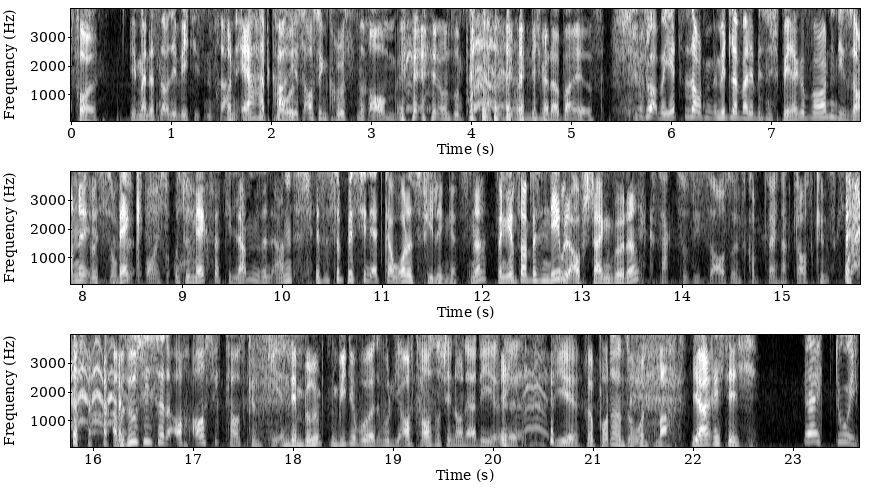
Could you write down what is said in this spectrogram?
Voll. Ich meine, das sind auch die wichtigsten Fragen. Und er hat quasi jetzt auch den größten Raum in unserem Podcast, in dem er nicht mehr dabei ist. Du, aber jetzt ist es auch mittlerweile ein bisschen später geworden. Die Sonne ist dunkel. weg Oh, ich- und du merkst, dass die Lampen sind an. Es ist so ein bisschen Edgar Wallace-Feeling jetzt, ne? Wenn jetzt noch ein bisschen Nebel aufsteigen würde. Exakt so siehst du aus. Und jetzt kommt gleich nach Klaus Kinski. Aber du siehst halt auch aus wie Klaus Kinski in dem berühmten Video, wo, wo die auch draußen stehen und er die, äh, die Reporterin so rund macht. Ja, richtig. Ja, ich, du, ich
